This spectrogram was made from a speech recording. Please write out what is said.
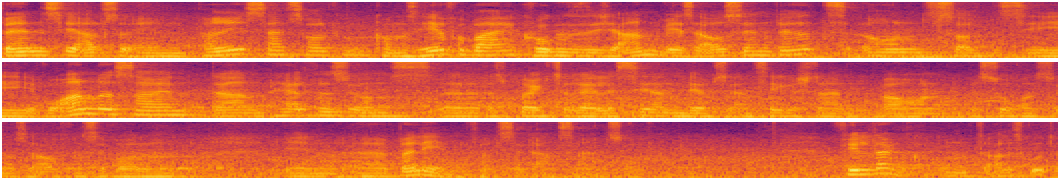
Wenn Sie also in Paris sein sollten, kommen Sie hier vorbei, gucken Sie sich an, wie es aussehen wird und sollten Sie woanders sein, dann helfen Sie uns, äh, das Projekt zu realisieren, indem Sie einen Ziegelstein bauen. Besuchen Sie uns auch, wenn Sie wollen, in äh, Berlin, falls Sie da sein sollten. Vielen Dank und alles Gute.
